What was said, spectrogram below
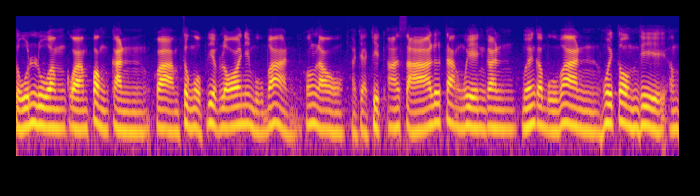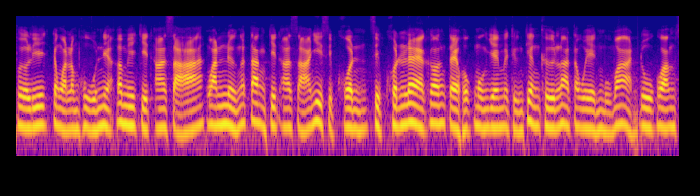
ศูนย์รวมความป้องกัน ความสงบเรียบร้อยในหมู่บ้านของเราอาจจะจิตอาสาหรือตั้งเวรกัน เหมือนกับหมู่บ้านห้วยต้มที่อำเภอลีจังหวัดลำพูนเนี่ยก็มีจิตอาสาวันหนึ่งก็ตั้งจิตอาสา 20 คน 10 คนแรกก็ตั้งแต่6โมงเย็นไปถึงเที่ยงคืนลาดตระเวนหมู่บ้าน ดูความส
